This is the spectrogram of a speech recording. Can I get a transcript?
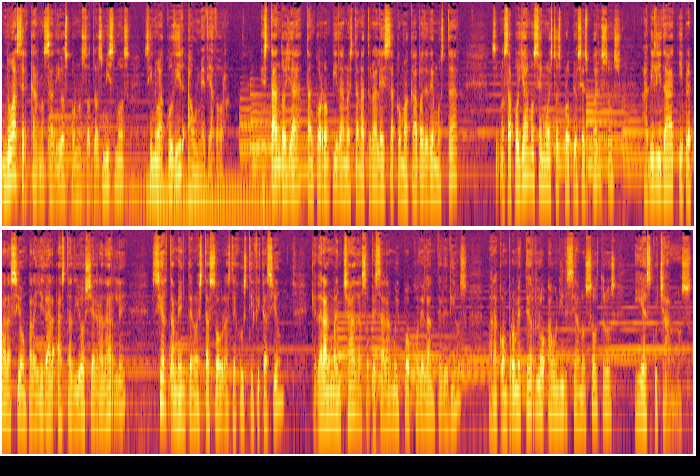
No acercarnos a Dios por nosotros mismos, sino acudir a un mediador. Estando ya tan corrompida nuestra naturaleza como acabo de demostrar, si nos apoyamos en nuestros propios esfuerzos, habilidad y preparación para llegar hasta Dios y agradarle, ciertamente nuestras obras de justificación quedarán manchadas o pesarán muy poco delante de Dios para comprometerlo a unirse a nosotros y escucharnos.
